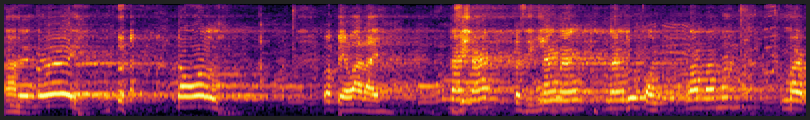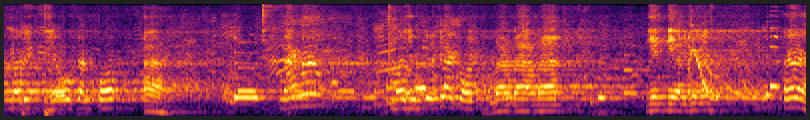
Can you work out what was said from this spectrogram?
อะเยเอ้ยโดนก็แปลว่าอะไรนางนะก็สิงนี้นางนางนางดูก่อนมามามามามาดิเทลกันก่อนอ่านางนะมาอยู่ใกล้ๆก่อนนางนางนะ เนียงๆใช่ไหม Eh.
